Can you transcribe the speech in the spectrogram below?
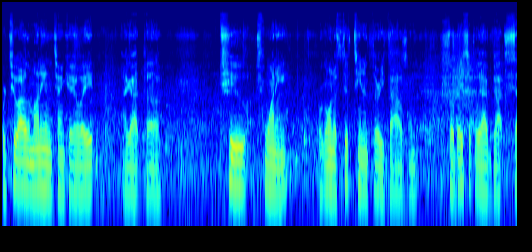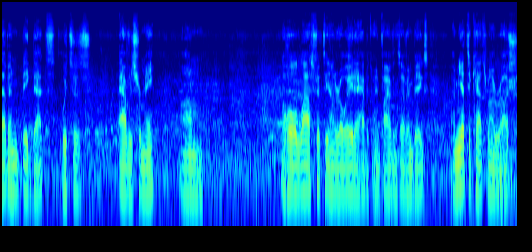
We're two out of the money in the 10K O8. I got uh, 220. We're going to 15 and 30,000. So basically, I've got seven big bets, which is average for me. Um, the whole last 1508, I have between five and seven bigs. I'm yet to catch my rush,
